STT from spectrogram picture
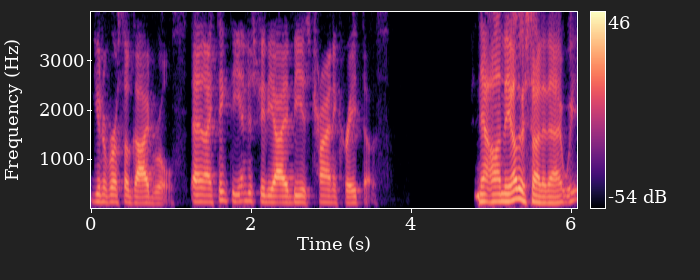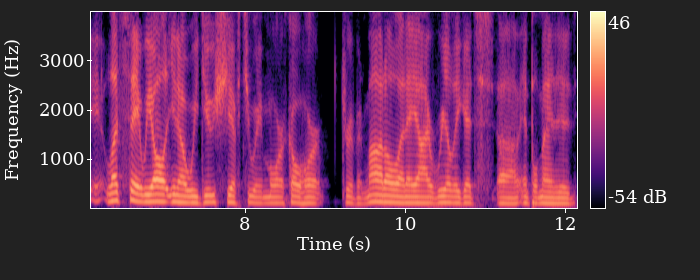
universal guide rules. And I think the industry, the IAB, is trying to create those. Now, on the other side of that, we let's say we all, you know, we do shift to a more cohort driven model and AI really gets uh, implemented.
